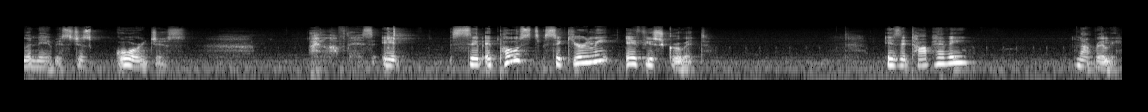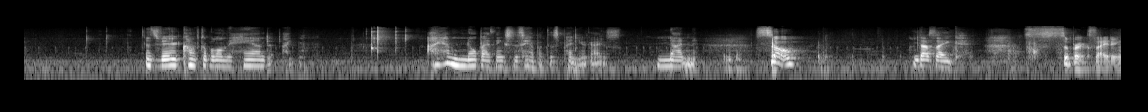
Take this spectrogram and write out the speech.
the nib, it's just gorgeous. I love this. It, it posts securely if you screw it. Is it top heavy? Not really. It's very comfortable on the hand. I, I have no bad things to say about this pen, you guys. None. So, that's like super exciting.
